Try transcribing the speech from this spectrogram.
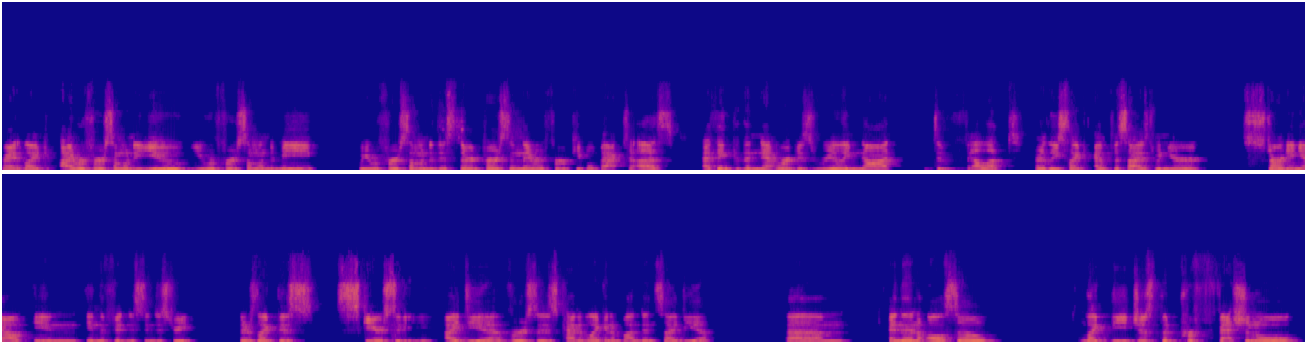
right like i refer someone to you you refer someone to me we refer someone to this third person they refer people back to us. I think that the network is really not developed or at least like emphasized when you're starting out in in the fitness industry. There's like this scarcity idea versus kind of like an abundance idea. Um, and then also like the just the professional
